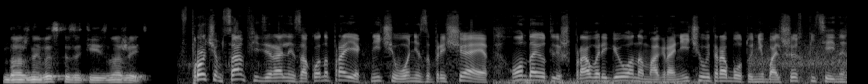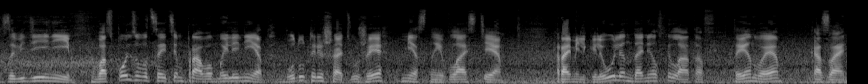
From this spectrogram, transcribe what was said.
должны высказать и изложить. Впрочем, сам федеральный законопроект ничего не запрещает. Он дает лишь право регионам ограничивать работу небольших питейных заведений. Воспользоваться этим правом или нет, будут решать уже местные власти. Рамиль Галиулин, Данил Филатов, ТНВ, Казань.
